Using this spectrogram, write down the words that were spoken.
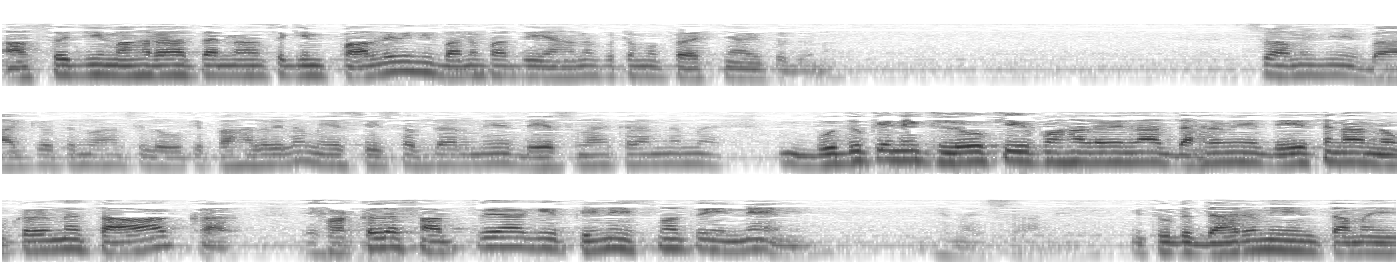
අස්සජි මහරහතන් වහන්සේගෙන් පළවෙනි බණපදයේ අහනකොටම ප්‍රඥාව ඉපදුණා. ස්වාමීන් මේ භාග්‍යවතුන් වහන්සේ ලෝකේ පහළ වෙලා මේ ශ්‍රී සද්ධර්මය දේශනා කරන්නම බුදු කෙනෙක් ලෝකේ පහළ වෙලා ධර්මයේ දේශනා නොකරන තාක්කල් සකල සත්වයාගේ පින ඉස්මතු වෙන්නේ නැහැ නේ. එහෙමයි ස්වාමී. ඒකට ධර්මයෙන් තමයි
